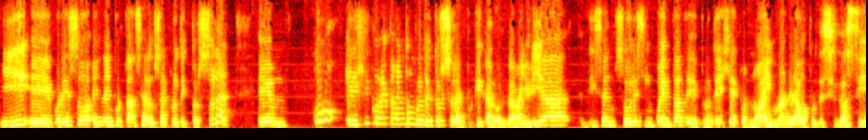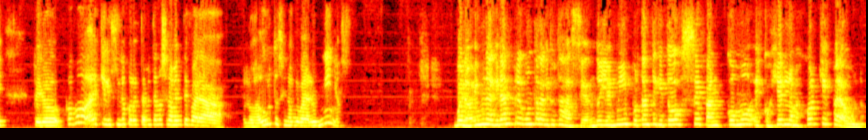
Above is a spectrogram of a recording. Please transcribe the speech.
y eh, por eso es la importancia de usar protector solar. Em, ¿Cómo elegir correctamente un protector solar? Porque claro, la mayoría dicen sobre 50 te protege, después no hay más grados, por decirlo así, pero ¿cómo hay que elegirlo correctamente no solamente para los adultos, sino que para los niños? Bueno, es una gran pregunta la que tú estás haciendo y es muy importante que todos sepan cómo escoger lo mejor que es para uno.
